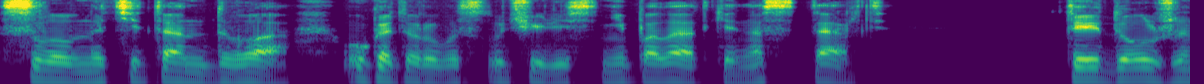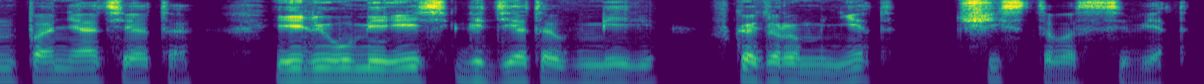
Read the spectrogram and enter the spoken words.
словно Титан-2, у которого случились неполадки на старте. Ты должен понять это или умереть где-то в мире, в котором нет чистого света.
